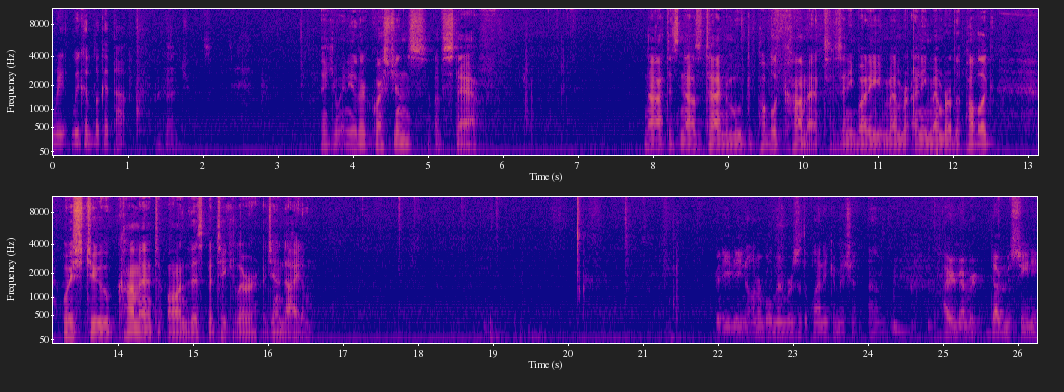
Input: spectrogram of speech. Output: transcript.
re- we could look at that. Thank you. Any other questions of staff? Not, it's now's the time to move to public comment. Does anybody, member, any member of the public wish to comment on this particular agenda item? Good evening, honorable members of the planning commission. Um, I remember Doug Messini,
